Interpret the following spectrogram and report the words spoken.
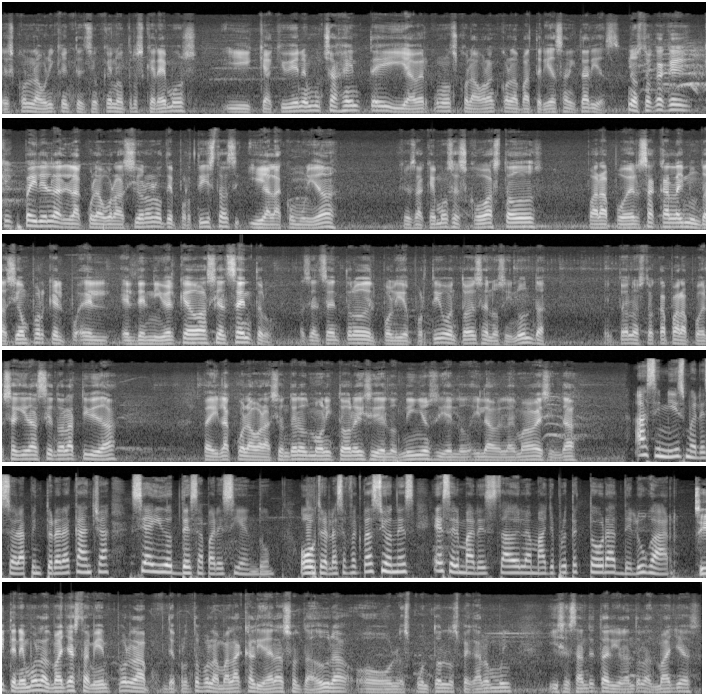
es con la única intención que nosotros queremos y que aquí viene mucha gente y a ver cómo nos colaboran con las baterías sanitarias. Nos toca que, pedirle la, colaboración a los deportistas y a la comunidad, que saquemos escobas todos para poder sacar la inundación porque el, el, el desnivel quedó hacia el centro, hacia el centro del polideportivo, entonces se nos inunda. Entonces nos toca para poder seguir haciendo la actividad, pedir la colaboración de los monitores y de los niños y, y la, la misma vecindad. Asimismo, el estado de la pintura de la cancha se ha ido desapareciendo. Otra de las afectaciones es el mal estado de la malla protectora del lugar. Sí, tenemos las mallas también por la, de pronto por la mala calidad de la soldadura o los puntos los pegaron muy y se están deteriorando las mallas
